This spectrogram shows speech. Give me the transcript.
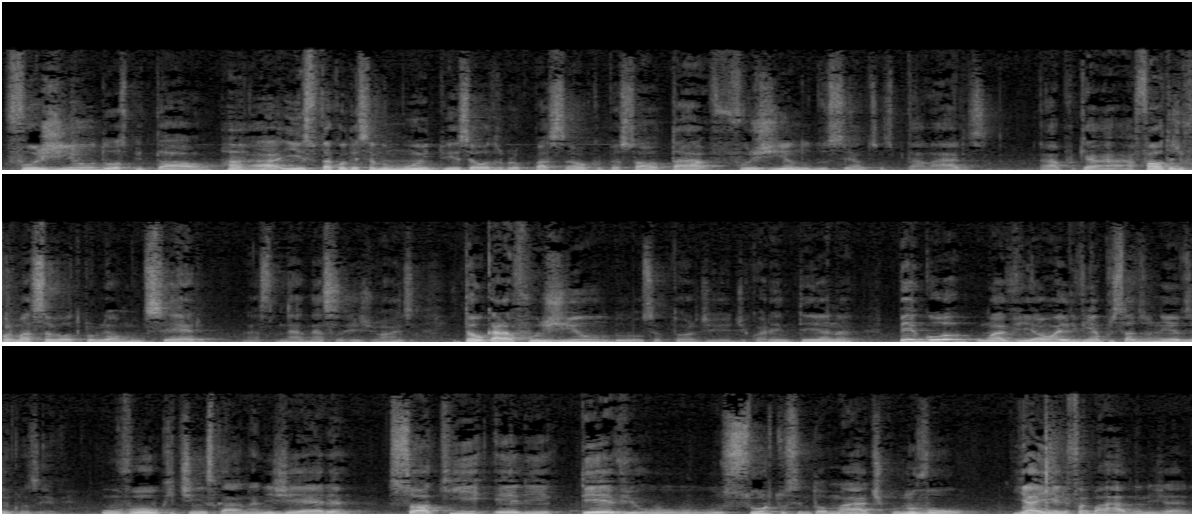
fugiu do hospital. Tá? Isso está acontecendo muito, isso é outra preocupação, que o pessoal está fugindo dos centros hospitalares. Tá? Porque a, a falta de informação é outro problema muito sério nessa- né, nessas regiões. Então o cara fugiu do setor de, de quarentena, pegou um avião, ele vinha para os Estados Unidos, inclusive. Um voo que tinha escala na Nigéria, só que ele teve o, o surto sintomático no voo. E aí ele foi barrado na Nigéria.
